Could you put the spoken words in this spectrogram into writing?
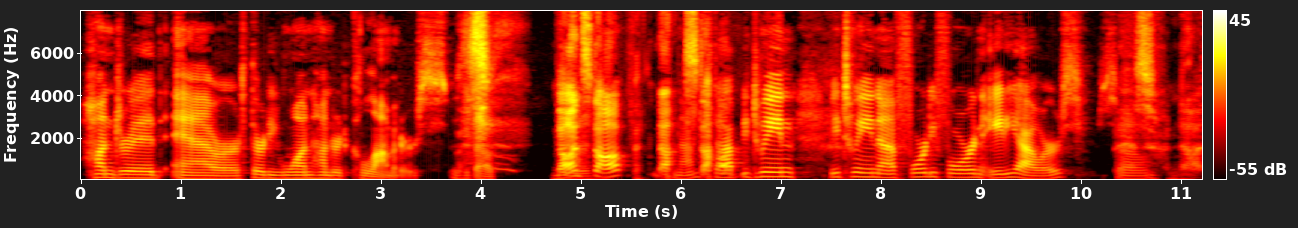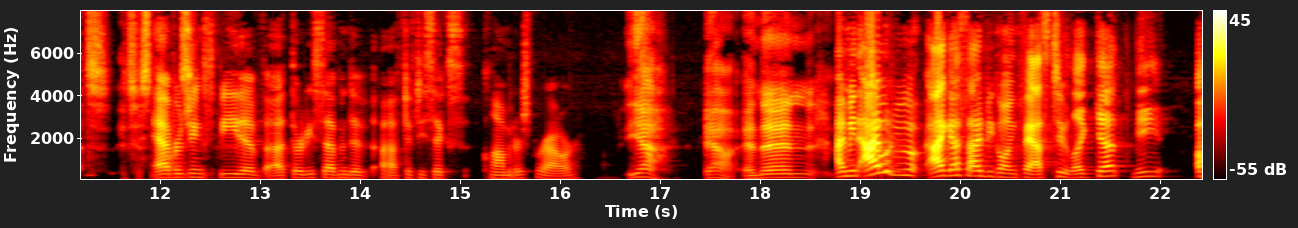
hundred or thirty one hundred kilometers. Is about nonstop, nonstop, nonstop between between uh, forty four and eighty hours. So That's nuts. It's just nuts. averaging speed of uh, 37 to uh, 56 kilometers per hour. Yeah. Yeah. And then I mean, I would be, I guess I'd be going fast too. Like, get me,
